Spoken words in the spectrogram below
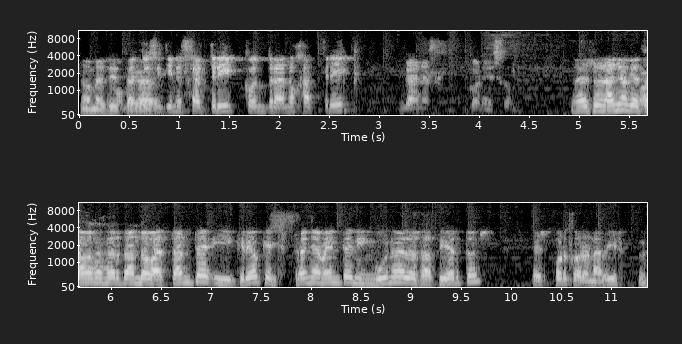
No me momento, claro. si tienes hat-trick contra no hat-trick, ganas. con eso. Es un año que estamos Bueno. acertando bastante y creo que extrañamente ninguno de los aciertos es por coronavirus.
